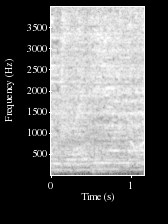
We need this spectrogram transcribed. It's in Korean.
I'm good idea.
